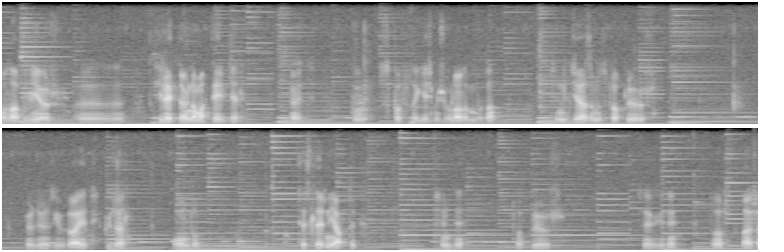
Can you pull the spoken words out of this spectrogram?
olabiliyor. Ee, jiletle oynamak tehlikeli. Evet, bu spotu da geçmiş olalım buradan. Şimdi cihazımızı topluyoruz. Gördüğünüz gibi gayet güzel oldu. Testlerini yaptık. Şimdi topluyoruz sevgili dostlar.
